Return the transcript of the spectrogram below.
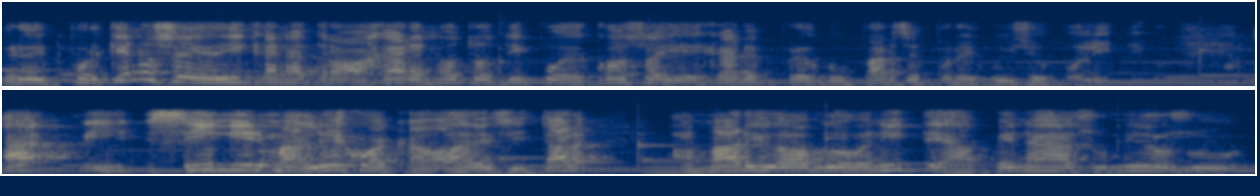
pero ¿por qué no se dedican a trabajar en otro tipo de cosas y dejar de preocuparse por el juicio político? Ah, y sin ir más lejos, acabas de citar a Mario Abdo Benítez, apenas asumido su,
